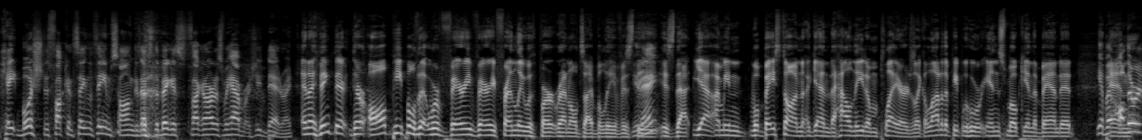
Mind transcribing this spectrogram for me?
Kate Bush to fucking sing the theme song because that's the biggest fucking artist we have. She's dead, right? And I think they're they're all people that were very very friendly with Burt Reynolds. I believe is You the think? is that yeah. I mean, well, based on again the Hal Needham players, like a lot of the people who were in Smokey and the Bandit. Yeah, but all, there are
